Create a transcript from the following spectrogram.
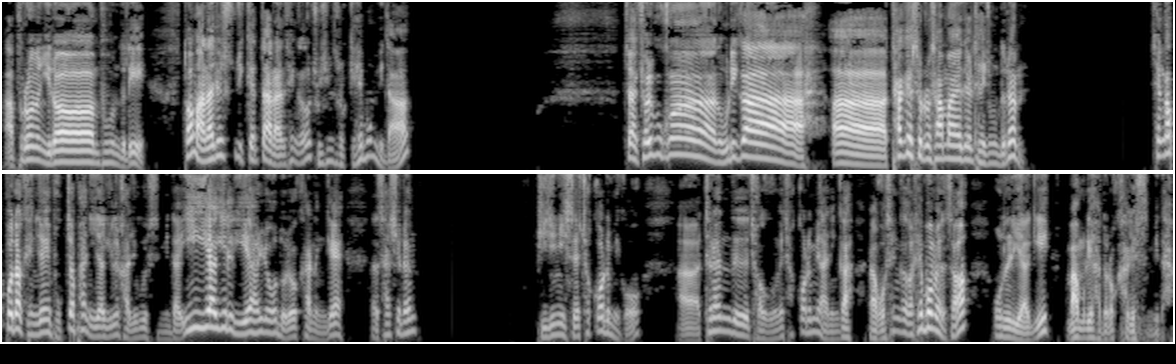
앞으로는 이런 부분들이 더 많아질 수도 있겠다라는 생각을 조심스럽게 해봅니다. 자, 결국은 우리가 아, 타겟으로 삼아야 될 대중들은 생각보다 굉장히 복잡한 이야기를 가지고 있습니다. 이 이야기를 이해하려고 노력하는 게 사실은 비즈니스의 첫걸음이고 아, 트렌드 적응의 첫걸음이 아닌가라고 생각을 해보면서 오늘 이야기 마무리하도록 하겠습니다.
